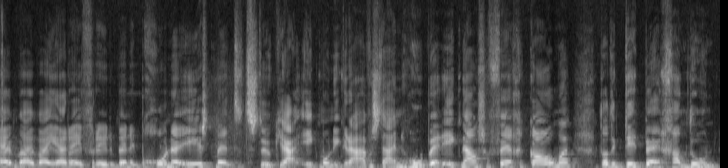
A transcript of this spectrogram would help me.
hè, waar, jij refereerde, ben ik begonnen eerst met het stuk... Ja, ik, Monique Ravenstein. Hoe ben ik nou zo ver gekomen dat ik dit ben gaan doen?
